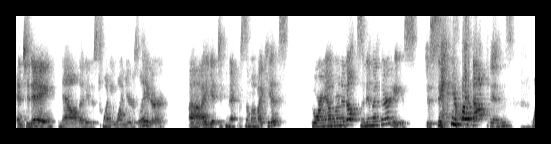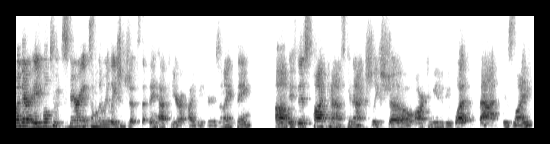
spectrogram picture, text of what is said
And today, now that it is 21 years later, uh, I get to connect with some of my kids who are now grown adults and in their 30s to see what happens when they're able to experience some of the relationships that they have here at Five Acres. And I think um, if this podcast can actually show our community what that is like,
